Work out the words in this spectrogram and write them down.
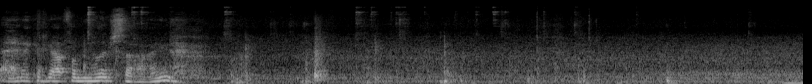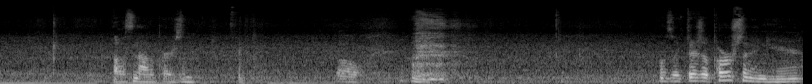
Attic I got from the other side. Oh, it's not a person. Oh, I was like, there's a person in here.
